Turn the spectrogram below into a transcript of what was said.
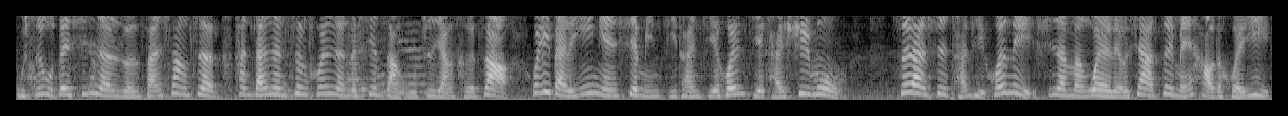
五十五对新人轮番上阵，和担任证婚人的县长吴志阳合照，为一百零一年县民集团结婚揭开序幕。虽然是团体婚礼，新人们为了留下最美好的回忆，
